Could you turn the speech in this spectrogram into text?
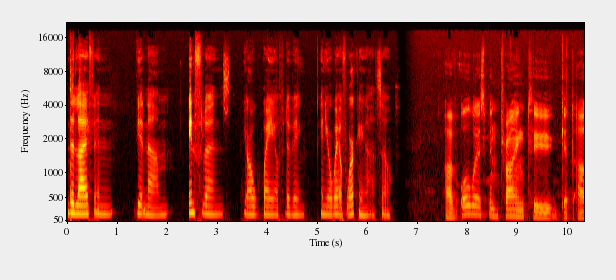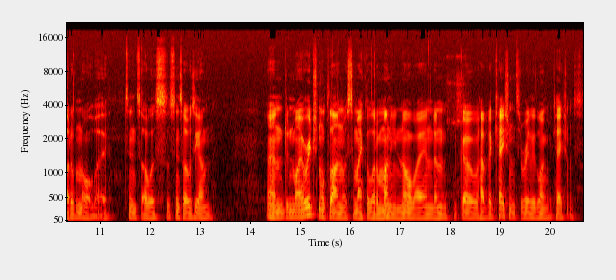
the life in Vietnam influence your way of living and your way of working? Also, I've always been trying to get out of Norway since I was since I was young, and my original plan was to make a lot of money in Norway and then go have vacations, really long vacations,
